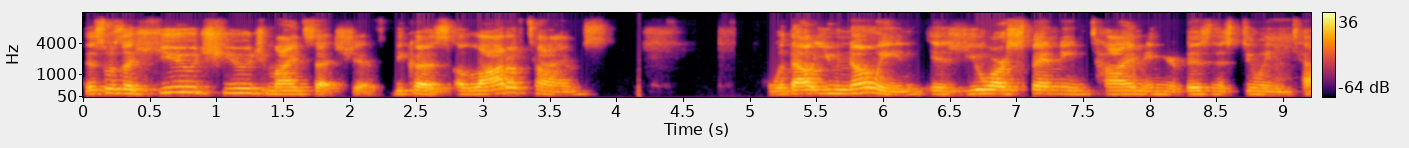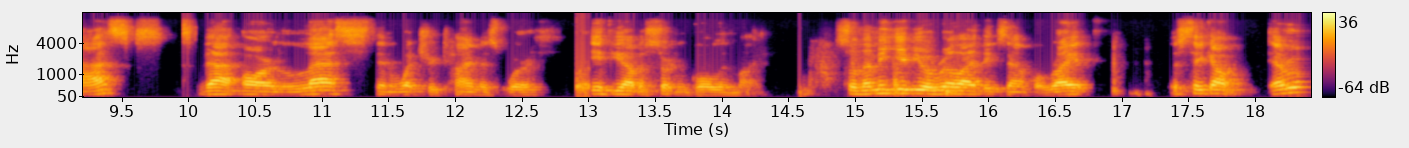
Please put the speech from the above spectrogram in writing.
This was a huge, huge mindset shift because a lot of times without you knowing is you are spending time in your business doing tasks that are less than what your time is worth if you have a certain goal in mind. So let me give you a real life example, right? Let's take out everyone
